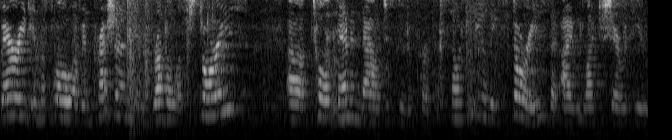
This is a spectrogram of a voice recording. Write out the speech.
buried in the flow of impression, in the rubble of stories, uh, told then and now to suit a purpose. So, it's a few of these stories that I would like to share with you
